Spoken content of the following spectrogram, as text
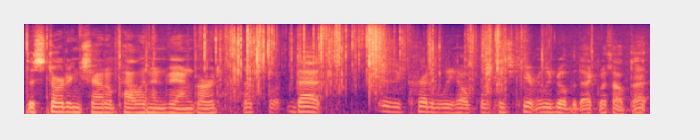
the starting Shadow Paladin Vanguard. That's what, that is incredibly helpful because you can't really build the deck without that.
